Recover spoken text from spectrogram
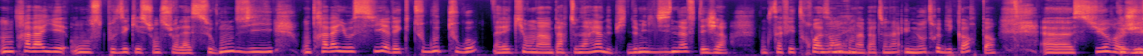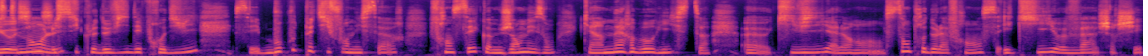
On travaille, on se pose des questions sur la seconde vie. On travaille aussi avec Too Good To Go, avec qui on a un partenariat depuis 2019 déjà. Donc ça fait trois ans qu'on appartenait à une autre Bicorp euh, sur justement le cycle de vie des produits. C'est beaucoup de petits fournisseurs français comme Jean Maison, qui est un herboriste euh, qui vit alors en centre de la France et qui euh, va chercher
